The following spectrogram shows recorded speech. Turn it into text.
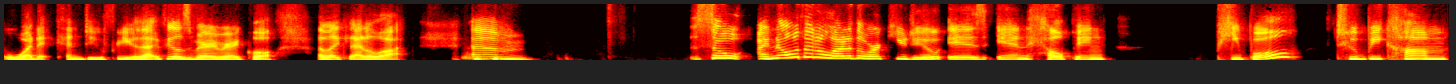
what it can do for you that feels very very cool i like that a lot um so i know that a lot of the work you do is in helping people to become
